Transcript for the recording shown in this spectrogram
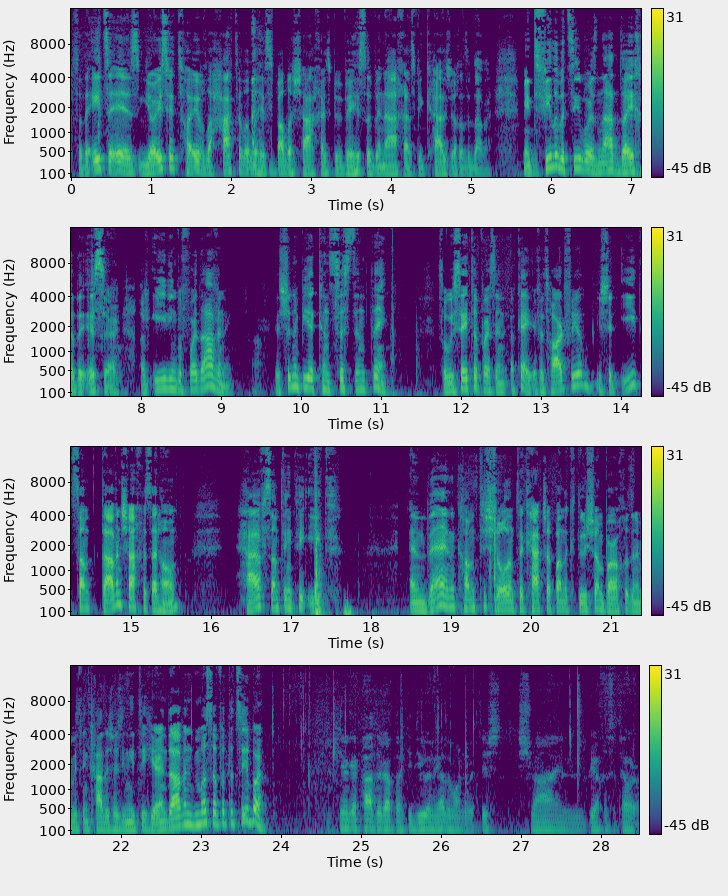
So the Eitzah is Yoise Toiv Lahatel Lehispala Shachas Benachas because Shachas Davar. I mean, Tefillah B'tzibur is not Daicha the Isser of eating before davening. It shouldn't be a consistent thing. So we say to a person, okay, if it's hard for you, you should eat some daven shachas at home, have something to eat, and then come to shul and to catch up on the kedusha and baruchas and everything kaddish as you need to hear, and daven musaf with the tzibur. You don't get potted up like you do in the other one with this Shema and Birchas Torah.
